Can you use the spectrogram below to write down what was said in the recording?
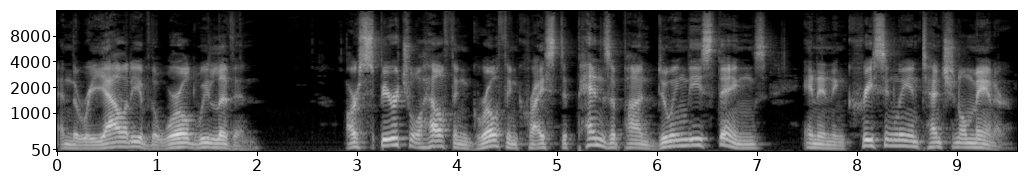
and the reality of the world we live in. Our spiritual health and growth in Christ depends upon doing these things in an increasingly intentional manner.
